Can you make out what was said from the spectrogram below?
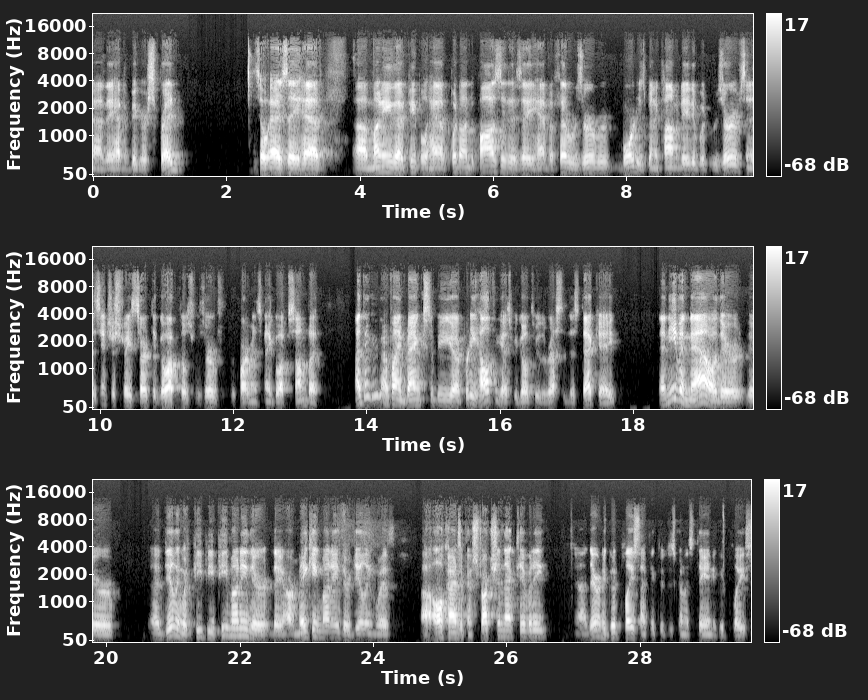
Uh, they have a bigger spread. So as they have uh, money that people have put on deposit as they have a Federal Reserve Board who's been accommodated with reserves, and as interest rates start to go up, those reserve requirements may go up some. But I think you're going to find banks to be uh, pretty healthy as we go through the rest of this decade. And even now, they're they're uh, dealing with PPP money. They're they are making money. They're dealing with uh, all kinds of construction activity. Uh, they're in a good place, and I think they're just going to stay in a good place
